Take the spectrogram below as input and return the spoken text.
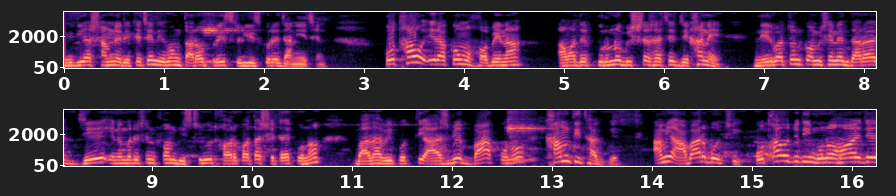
মিডিয়ার সামনে রেখেছেন এবং তারাও প্রেস রিলিজ করে জানিয়েছেন। কোথাও এরকম হবে না। আমাদের পূর্ণ বিশ্বাস আছে যেখানে নির্বাচন কমিশনের দ্বারা যে এনুমারেশন ফর্ম ডিস্ট্রিবিউট হওয়ার কথা সেটায় কোনো বাধা বিপত্তি আসবে বা কোনো খামতি থাকবে। আমি আবার বলছি, কোথাও যদি মনে হয় যে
